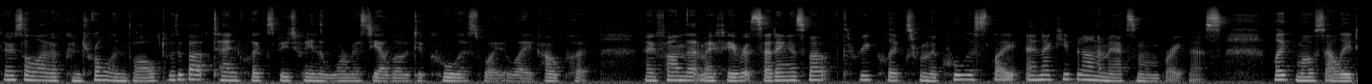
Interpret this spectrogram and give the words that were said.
There's a lot of control involved with about 10 clicks between the warmest yellow to coolest white light output. I found that my favorite setting is about three clicks from the coolest light and I keep it on a maximum brightness. Like most LED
